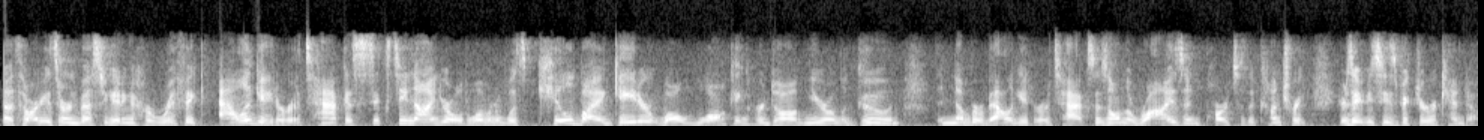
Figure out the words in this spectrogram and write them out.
Authorities are investigating a horrific alligator attack. A 69 year old woman was killed by a gator while walking her dog near a lagoon. The number of alligator attacks is on the rise in parts of the country. Here's ABC's Victor Oquendo.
